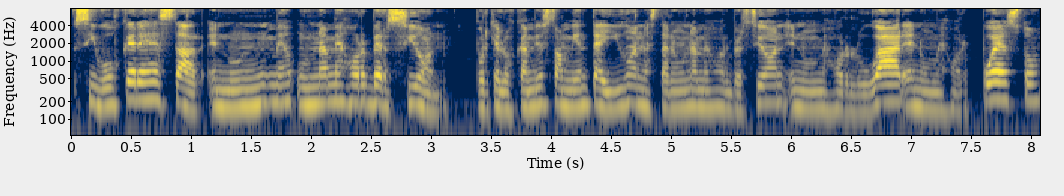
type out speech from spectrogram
si vos querés estar en un, una mejor versión, porque los cambios también te ayudan a estar en una mejor versión, en un mejor lugar, en un mejor puesto,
